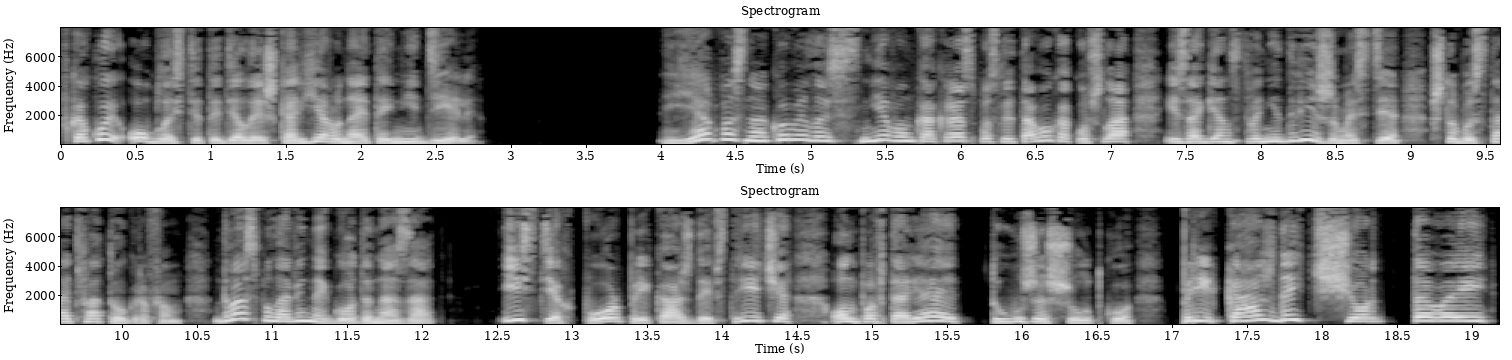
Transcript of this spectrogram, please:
В какой области ты делаешь карьеру на этой неделе?» Я познакомилась с Невом как раз после того, как ушла из агентства недвижимости, чтобы стать фотографом, два с половиной года назад. И с тех пор при каждой встрече он повторяет ту же шутку. При каждой чертовой...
